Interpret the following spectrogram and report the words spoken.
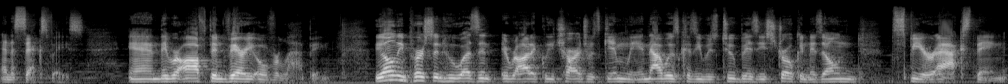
and a sex face. And they were often very overlapping. The only person who wasn't erotically charged was Gimli, and that was because he was too busy stroking his own spear axe thing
